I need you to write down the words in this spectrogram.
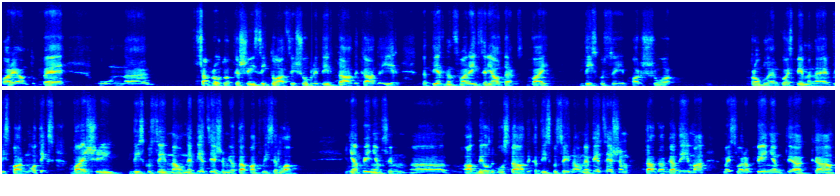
variantu B, un uh, saprotot, ka šī situācija šobrīd ir tāda, kāda ir, tad diezgan svarīgs ir jautājums, vai diskusija par šo problēmu, ko es pieminēju, vispār notiks, vai šī diskusija nav nepieciešama, jo tāpat viss ir labi. Ja pieņemsim, atbilde būs tāda, ka diskusija nav nepieciešama, tādā gadījumā mēs varam pieņemt, ja, ka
